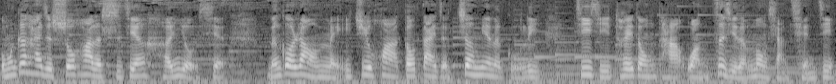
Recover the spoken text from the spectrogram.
我们跟孩子说话的时间很有限。能够让我们每一句话都带着正面的鼓励，积极推动他往自己的梦想前进，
